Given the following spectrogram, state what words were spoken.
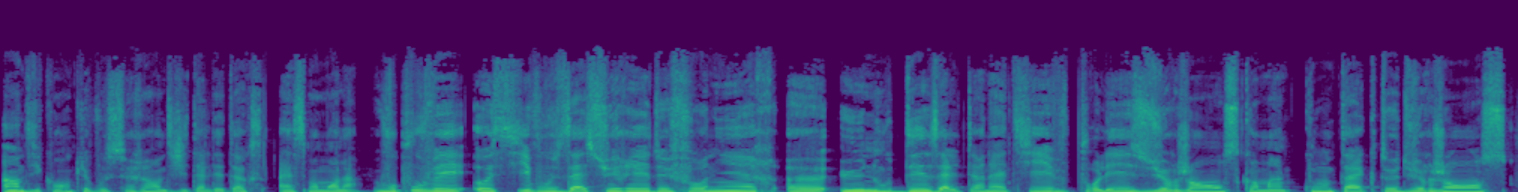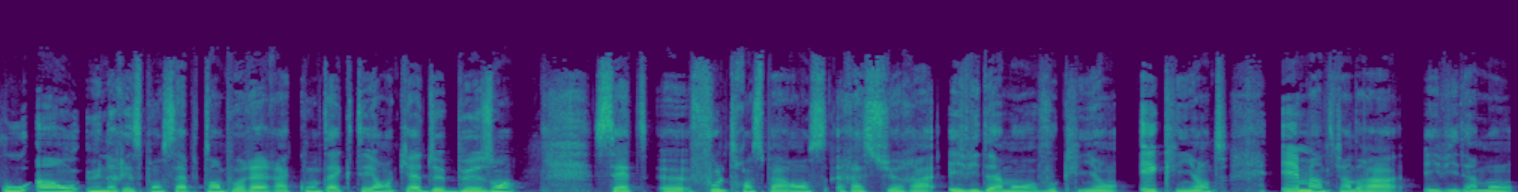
indiquant que vous serez en digital detox à ce moment-là. Vous pouvez aussi vous assurer de fournir euh, une ou des alternatives pour les urgences comme un contact d'urgence ou un ou une responsable temporaire à contacter en cas de besoin. Cette euh, full transparence rassurera évidemment vos clients et clientes et maintiendra évidemment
